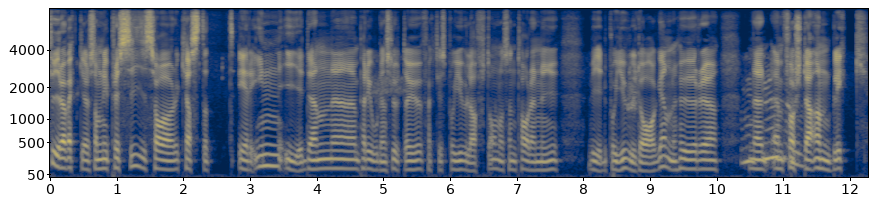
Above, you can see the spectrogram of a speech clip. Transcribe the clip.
fyra veckor som ni precis har kastat er in i. Den eh, perioden slutar ju faktiskt på julafton och sen tar en ny vid på juldagen. Hur, eh, när en första anblick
